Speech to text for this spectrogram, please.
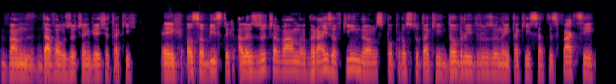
Wam dawał życzeń, wiecie, takich ich osobistych, ale życzę Wam w Rise of Kingdoms po prostu takiej dobrej drużyny i takiej satysfakcji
